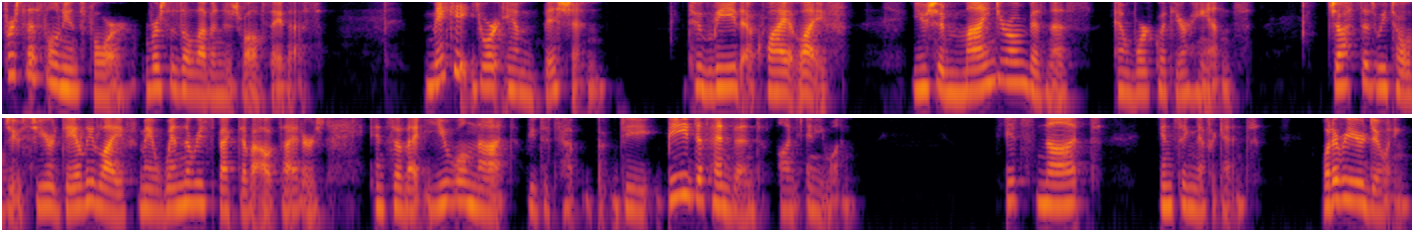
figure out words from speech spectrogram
1 Thessalonians 4, verses 11 to 12 say this Make it your ambition to lead a quiet life. You should mind your own business and work with your hands, just as we told you, so your daily life may win the respect of outsiders and so that you will not be, de- be dependent on anyone. It's not insignificant. Whatever you're doing,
